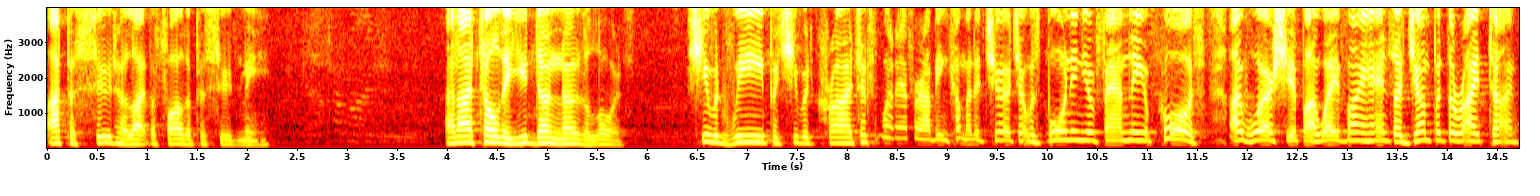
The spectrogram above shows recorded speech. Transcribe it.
I pursued her like the Father pursued me. And I told her, You don't know the Lord. She would weep and she would cry. She said, Whatever, I've been coming to church. I was born in your family, of course. I worship, I wave my hands, I jump at the right time.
